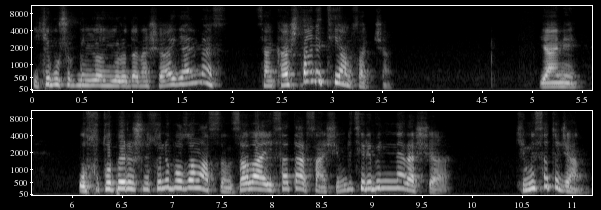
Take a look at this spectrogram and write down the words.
iki buçuk milyon eurodan aşağı gelmez. Sen kaç tane Tiam satacaksın? Yani o stoper üçlüsünü bozamazsın. Salah'ı satarsan şimdi tribünler aşağı. Kimi satacaksın?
